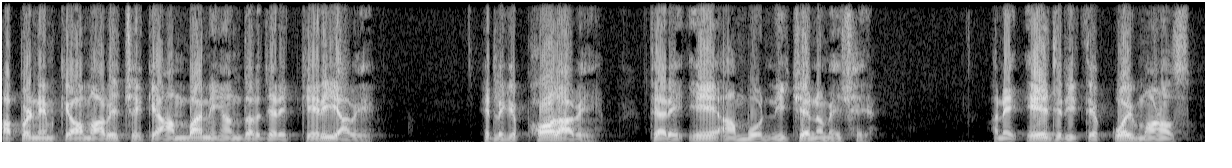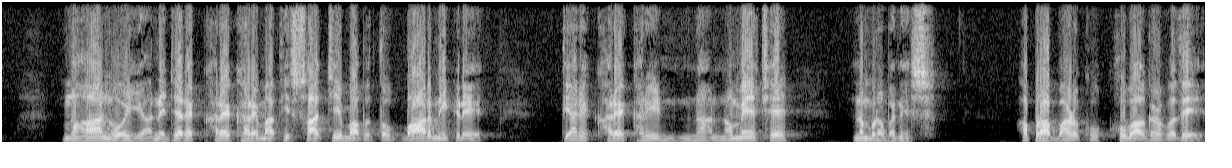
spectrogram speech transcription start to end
આપણને એમ કહેવામાં આવે છે કે આંબાની અંદર જ્યારે કેરી આવે, એટલે કે ફળ આવે, ત્યારે એ આંબો નીચે નમે છે. અને એ જ રીતે કોઈ માણસ મહાન હોય અને જ્યારે ખરેખર એમાંથી સાચી બાબતો બહાર નીકળે, ત્યારે ખરેખર ના નમે છે, નમ્ર બને છે. આપણા બાળકો ખૂબ આગળ વધે.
